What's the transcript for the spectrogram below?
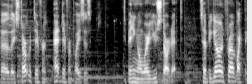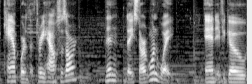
uh, they start with different at different places, depending on where you start at. So if you go in front of like the camp where the three houses are, then they start one way. And if you go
